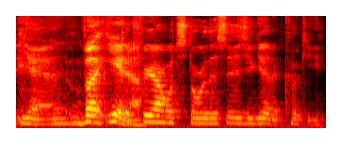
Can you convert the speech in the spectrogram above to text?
yeah. but you you know, figure out what store this is, you get a cookie.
